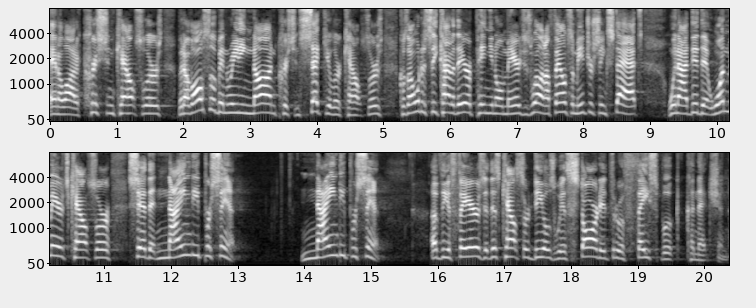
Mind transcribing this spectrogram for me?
and a lot of Christian counselors, but I've also been reading non Christian, secular counselors because I wanted to see kind of their opinion on marriage as well. And I found some interesting stats when I did that. One marriage counselor said that 90%, 90% of the affairs that this counselor deals with started through a Facebook connection.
